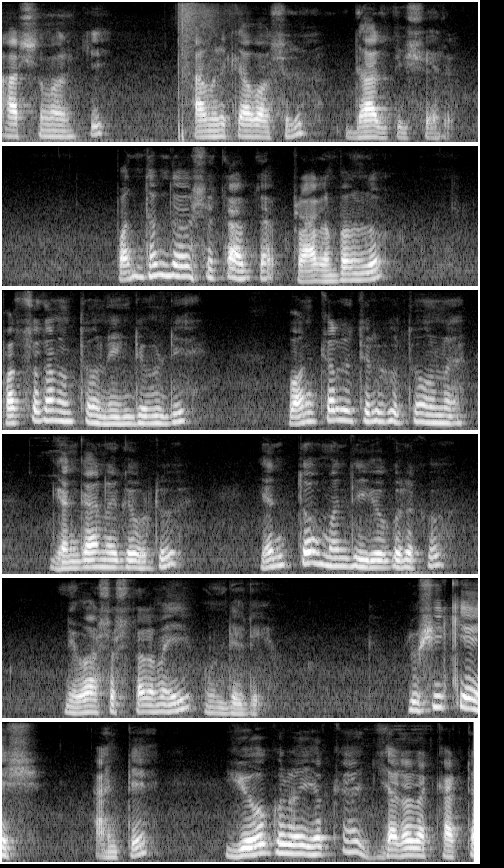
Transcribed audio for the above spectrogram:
ఆశ్రమానికి అమెరికా వాసులు దారి తీశారు. పంతొమ్మిదవ శతాబ్ద ప్రారంభంలో పచ్చదనంతో నిండి ఉండి వంకలు తిరుగుతూ ఉన్న గంగానది ఒడ్డు ఎంతోమంది యోగులకు నివాస స్థలమై ఉండేది. ఋషికేష్ అంటే యోగుల యొక్క జడల కట్ట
